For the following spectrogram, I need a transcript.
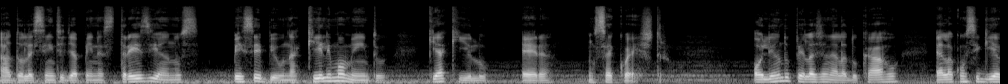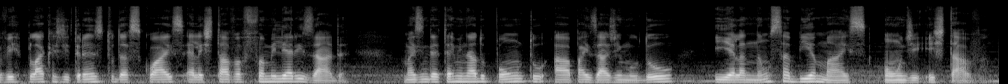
A adolescente de apenas 13 anos percebeu naquele momento que aquilo era um sequestro. Olhando pela janela do carro, ela conseguia ver placas de trânsito das quais ela estava familiarizada, mas em determinado ponto a paisagem mudou e ela não sabia mais onde estava.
